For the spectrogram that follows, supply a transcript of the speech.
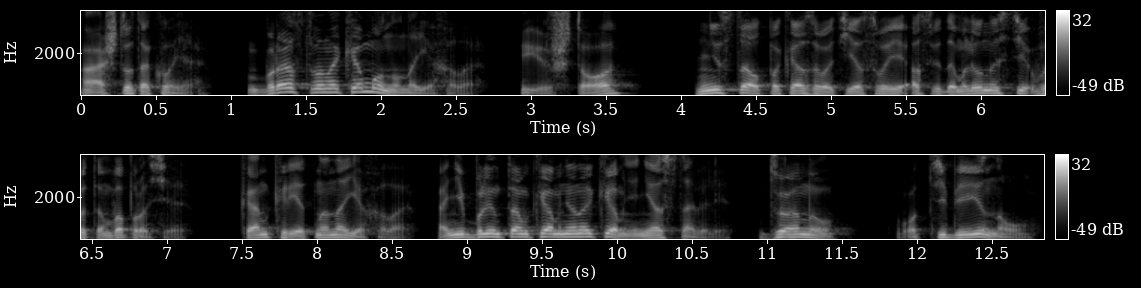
«А что такое?» «Братство на коммуну наехало». «И что?» Не стал показывать я своей осведомленности в этом вопросе. Конкретно наехало. Они, блин, там камня на камне не оставили. Да ну. Вот тебе и ну.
